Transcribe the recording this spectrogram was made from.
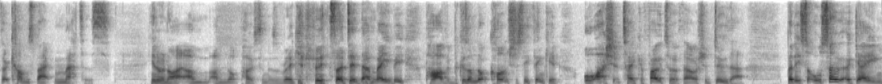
that comes back matters. You know, and I, I'm I'm not posting as regularly as I did. That may be part of it because I'm not consciously thinking, oh, I should take a photo of that or I should do that. But it's also again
